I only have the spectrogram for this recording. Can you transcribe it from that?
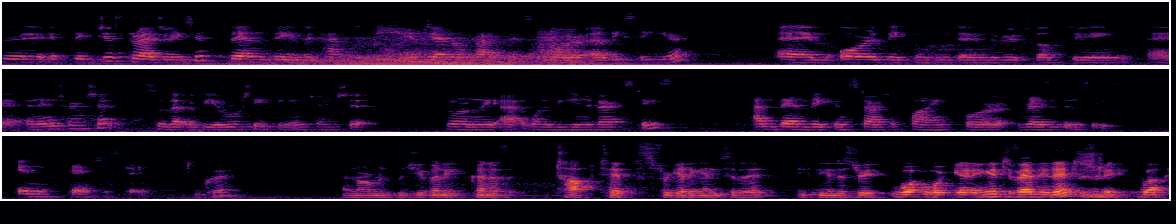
the, if they've just graduated, then they would have to be in general practice for at least a year. Um, or they can go down the route of doing uh, an internship. So that would be a rotating internship, normally at one of the universities. And then they can start applying for residencies in dentistry. Okay. And Norman, would you have any kind of top tips for getting into the into the industry? What, what getting into veterinary dentistry? Well,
